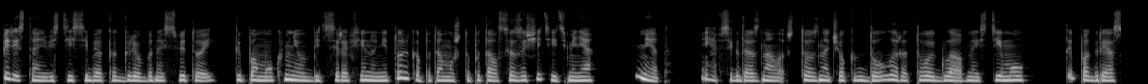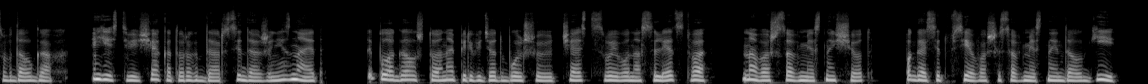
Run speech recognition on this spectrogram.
Перестань вести себя как грёбаный святой. Ты помог мне убить Серафину не только потому, что пытался защитить меня. Нет, я всегда знала, что значок доллара — твой главный стимул. Ты погряз в долгах. Есть вещи, о которых Дарси даже не знает. Ты полагал, что она переведет большую часть своего наследства на ваш совместный счет, погасит все ваши совместные долги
